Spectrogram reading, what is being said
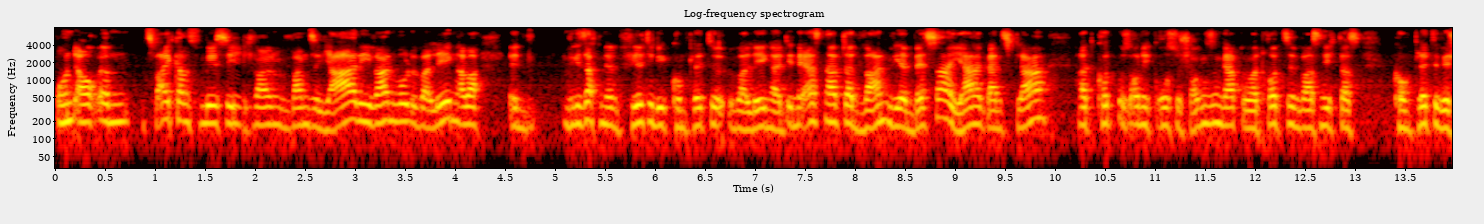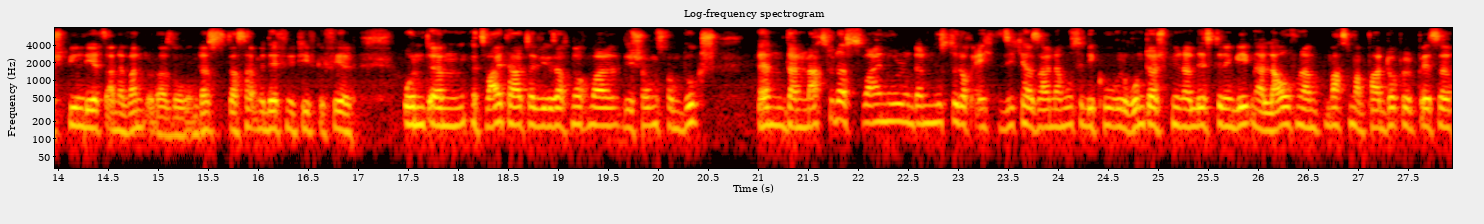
Und auch ähm, zweikampfmäßig waren, waren sie, ja, die waren wohl überlegen, aber äh, wie gesagt, mir fehlte die komplette Überlegenheit. In der ersten Halbzeit waren wir besser, ja, ganz klar. Hat Cottbus auch nicht große Chancen gehabt, aber trotzdem war es nicht das komplette, wir spielen die jetzt an der Wand oder so. Und das, das hat mir definitiv gefehlt. Und ähm, zweite Halbzeit, wie gesagt, nochmal die Chance vom Duxch ähm, dann machst du das 2-0 und dann musst du doch echt sicher sein, dann musst du die Kugel runterspielen, dann lässt du den Gegner laufen, dann machst du mal ein paar Doppelpässe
